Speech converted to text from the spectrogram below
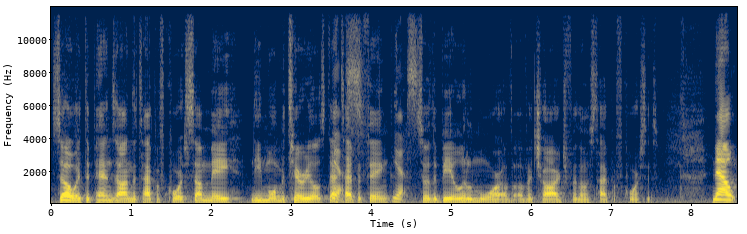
So it depends on the type of course. Some may need more materials, that yes. type of thing. Yes. So there'd be a little more of, of a charge for those type of courses. Now,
